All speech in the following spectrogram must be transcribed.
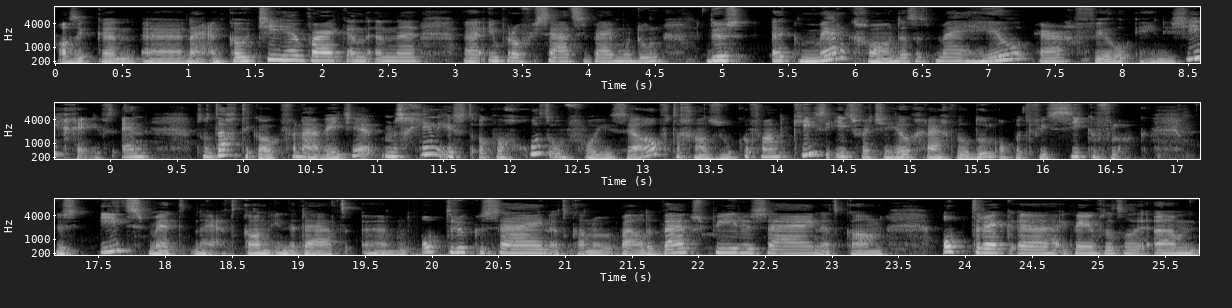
Als als ik een, uh, nou ja, een coachie heb waar ik een, een uh, improvisatie bij moet doen. Dus ik merk gewoon dat het mij heel erg veel energie geeft. En toen dacht ik ook van, nou weet je, misschien is het ook wel goed om voor jezelf te gaan zoeken van, kies iets wat je heel graag wil doen op het fysieke vlak. Dus iets met, nou ja, het kan inderdaad um, opdrukken zijn, het kan een bepaalde buikspieren zijn, het kan optrekken, uh, ik weet niet of dat um,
